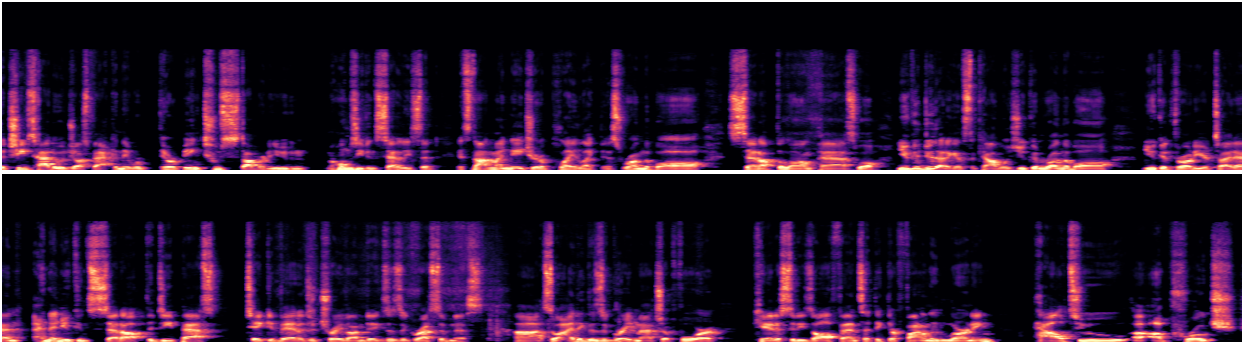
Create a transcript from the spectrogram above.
the Chiefs had to adjust back, and they were they were being too stubborn. And even Mahomes even said it. He said, "It's not in my nature to play like this. Run the ball, set up the long pass." Well, you could do that against the Cowboys. You can run the ball, you can throw to your tight end, and then you can set up the deep pass. Take advantage of Trevon Diggs' aggressiveness. Uh, so I think this is a great matchup for Kansas City's offense. I think they're finally learning how to uh, approach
